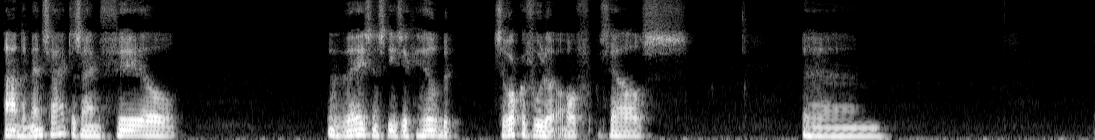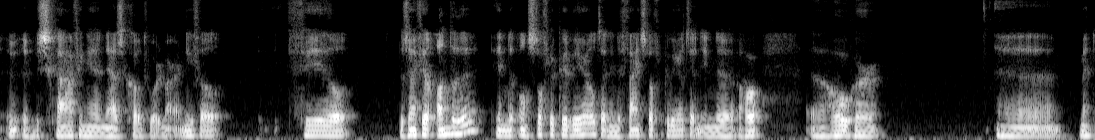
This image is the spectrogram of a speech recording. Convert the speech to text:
aan de mensheid. Er zijn veel wezens die zich heel betrokken voelen of zelfs um, beschavingen, nou, een groot woord, maar in ieder geval veel. Er zijn veel andere in de onstoffelijke wereld en in de fijnstoffelijke wereld en in de uh, hoger. Uh, met,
